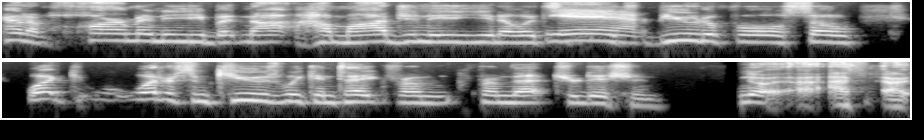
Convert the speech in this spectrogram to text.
kind of harmony, but not homogeny. You know, it's, yeah. it's beautiful. So, what what are some cues we can take from from that tradition? No, I, I,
